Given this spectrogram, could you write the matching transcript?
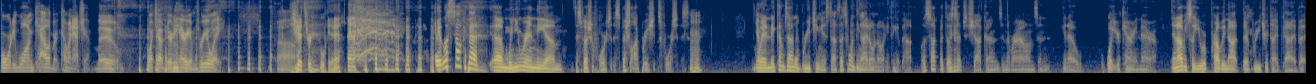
41 caliber coming at you. Boom. Watch out, Dirty Harry. I'm three away. Um, You're through. Yeah. hey, let's talk about um, when you were in the um, the special forces, special operations forces. Mhm. Yep. When it comes down to breaching and stuff, that's one thing I don't know anything about. Let's talk about those Mhm. types of shotguns and the rounds and you know what you're carrying there. And obviously, you were probably not the breacher type guy, but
